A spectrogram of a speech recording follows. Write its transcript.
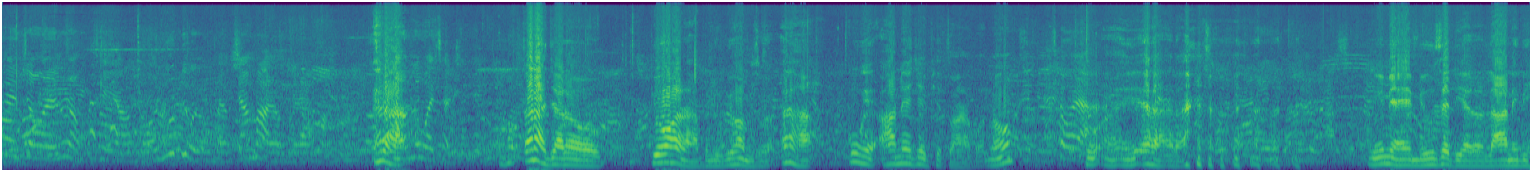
ဆယ်ကြော်တယ်လို့တော့မထင်အောင်တော့လူပြိုတော့မှကျမ်းမာတော့မယ်အဲ့ဒါလောက်ဝက်ချက်လေးဟုတ်အဲ့ဒါကြတော့ပြောရတာဘယ်လိုပြောရမလဲဆိုတော့အဲ့ဒါကိုယ့်ရဲ့အားနည်းချက်ဖြစ်သွားတာပေါ့နော်ထောတာဟိုအေးအဲ့ဒါအဲ့ဒါဝင်းမြန်ရဲ့မျိုးဆက်တွေကတော့လာနေပြီ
